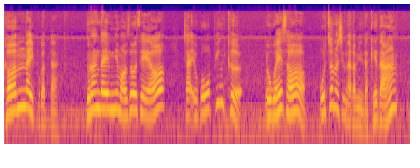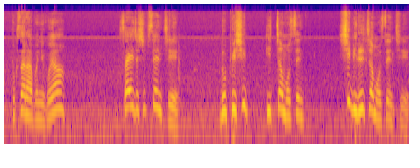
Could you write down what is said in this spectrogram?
겁나 이쁘겠다. 노랑다육님 어서오세요. 자, 요거 핑크. 요거 해서 5천원씩 나갑니다. 개당. 국산 화분이고요. 사이즈 10cm. 높이 12.5cm. 11.5cm.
